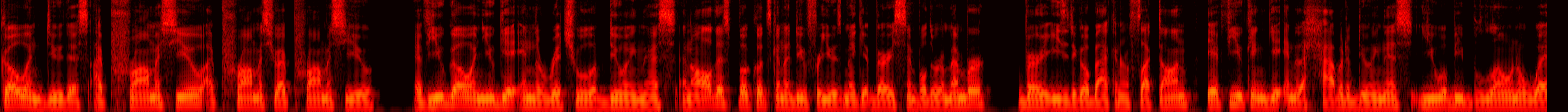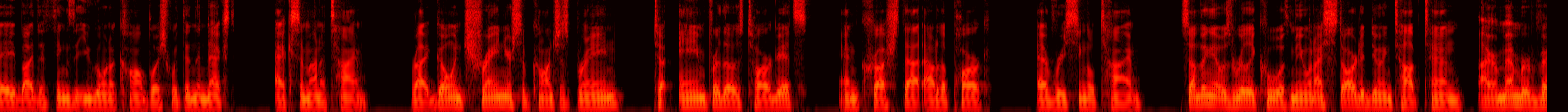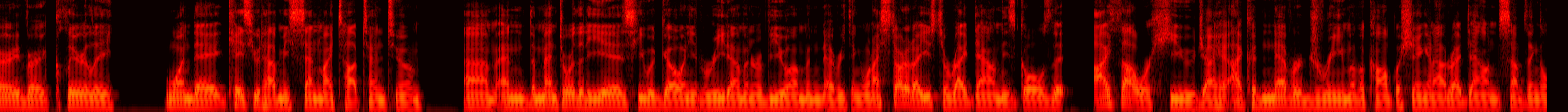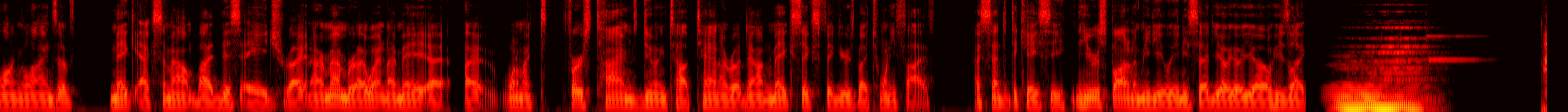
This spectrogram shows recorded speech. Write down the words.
go and do this. I promise you, I promise you, I promise you, if you go and you get in the ritual of doing this, and all this booklet's gonna do for you is make it very simple to remember, very easy to go back and reflect on. If you can get into the habit of doing this, you will be blown away by the things that you go and accomplish within the next X amount of time, right? Go and train your subconscious brain to aim for those targets and crush that out of the park every single time. Something that was really cool with me when I started doing top 10, I remember very, very clearly one day, Casey would have me send my top 10 to him. Um, and the mentor that he is, he would go and he'd read them and review them and everything. And when I started, I used to write down these goals that I thought were huge. I, I could never dream of accomplishing. And I would write down something along the lines of make X amount by this age, right? And I remember I went and I made uh, I, one of my t- first times doing top 10, I wrote down make six figures by 25. I sent it to Casey and he responded immediately and he said, Yo, yo, yo. He's like,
